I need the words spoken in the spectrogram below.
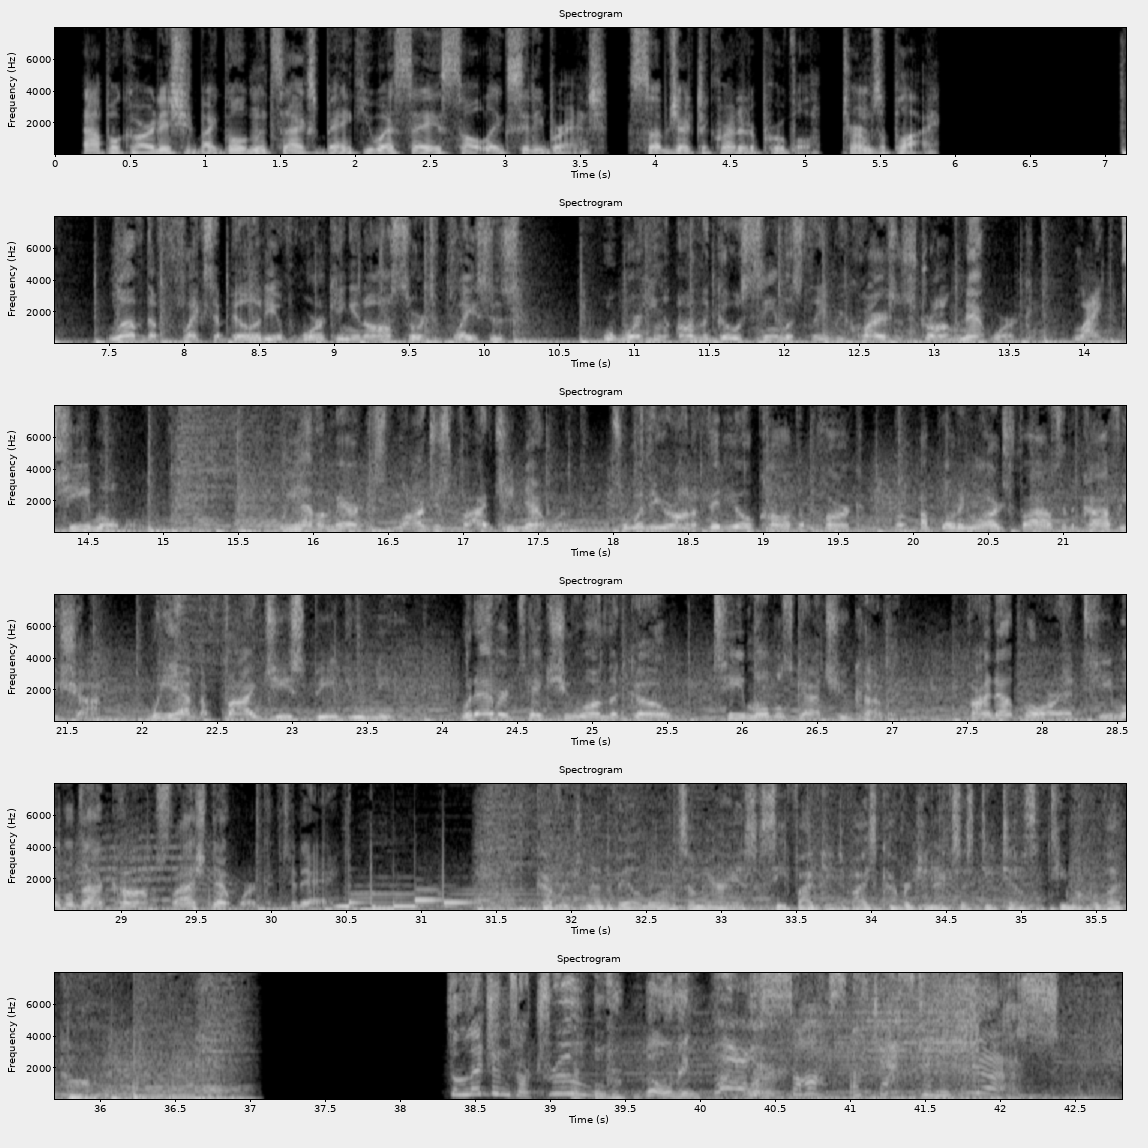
Apple Card issued by Goldman Sachs Bank USA Salt Lake City branch, subject to credit approval. Terms apply. Love the flexibility of working in all sorts of places? Well, working on the go seamlessly requires a strong network like T Mobile. We have America's largest 5G network, so whether you're on a video call at the park or uploading large files at the coffee shop, we have the 5G speed you need. Whatever takes you on the go, T-Mobile's got you covered. Find out more at T-Mobile.com slash network today. Coverage not available in some areas. See 5G device coverage and access details at T-Mobile.com. The legends are true. Overwhelming power! The sauce of destiny. Yes!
